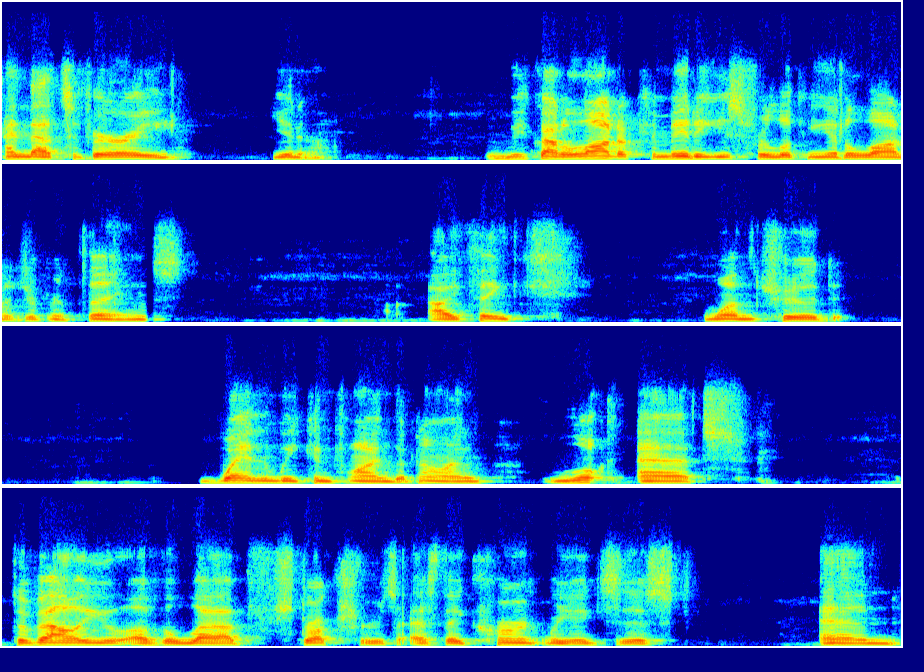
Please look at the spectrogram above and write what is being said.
And that's very, you know, we've got a lot of committees for looking at a lot of different things. I think one should, when we can find the time, look at the value of the lab structures as they currently exist and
